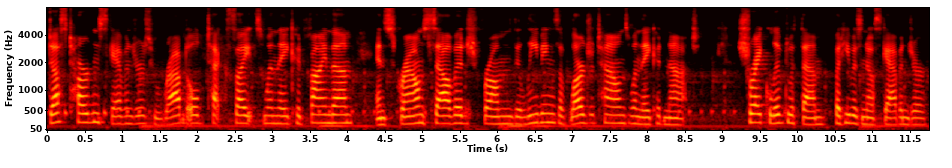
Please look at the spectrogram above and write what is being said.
dust hardened scavengers who robbed old tech sites when they could find them and scrounged salvage from the leavings of larger towns when they could not. Shrike lived with them, but he was no scavenger.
